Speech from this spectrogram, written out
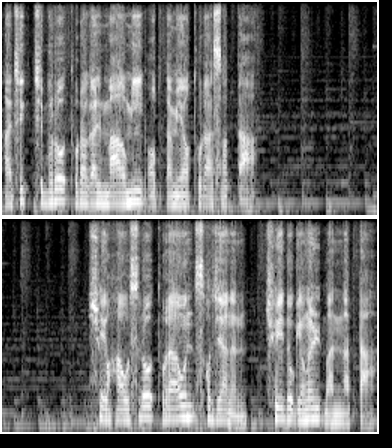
아직 집으로 돌아갈 마음이 없다며 돌아섰다. 쉐어하우스로 돌아온 서지안은 최도경을 만났다.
